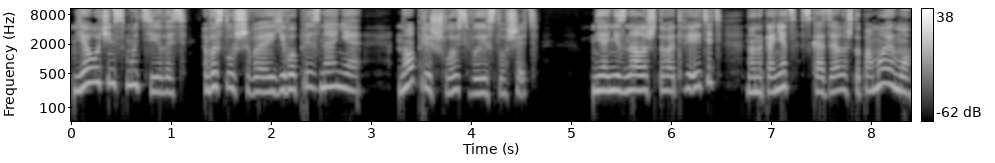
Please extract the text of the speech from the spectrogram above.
Я очень смутилась, выслушивая его признание, но пришлось выслушать. Я не знала, что ответить, но, наконец, сказала, что, по-моему,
